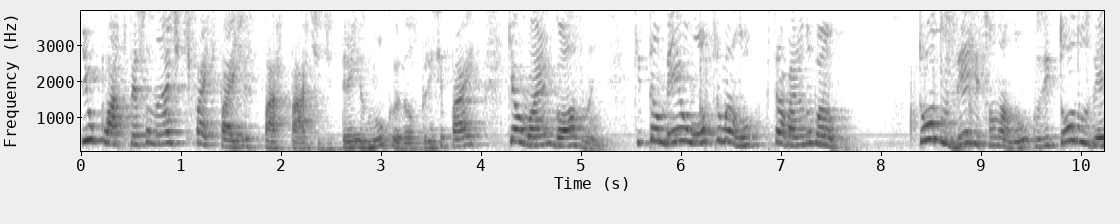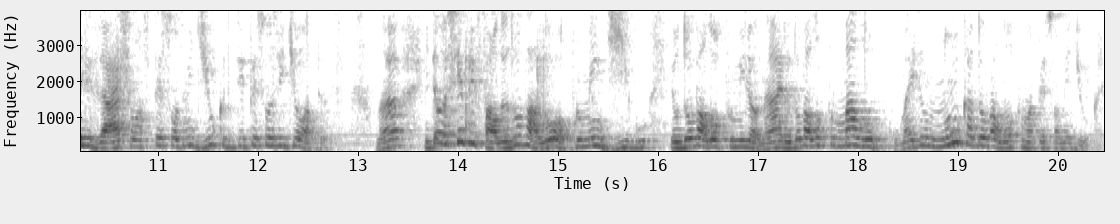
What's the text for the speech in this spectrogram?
E o quarto personagem, que faz parte de três núcleos, né, os principais, que é o Ryan Gosling, que também é um outro maluco que trabalha no banco. Todos eles são malucos e todos eles acham as pessoas medíocres e pessoas idiotas. Né? Então eu sempre falo, eu dou valor para o mendigo, eu dou valor para o milionário, eu dou valor para o maluco, mas eu nunca dou valor para uma pessoa medíocre.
